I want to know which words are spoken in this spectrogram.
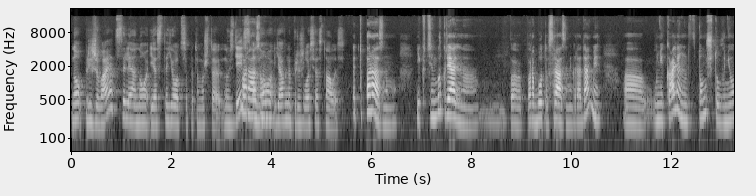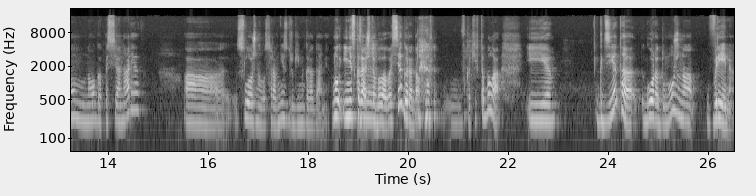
но приживается ли оно и остается, потому что, ну, здесь оно явно прижилось и осталось. Это по-разному. Екатеринбург реально, поработав с разными городами, а, уникален в том, что в нем много пассионариев, а, сложно его сравнить с другими городами. Ну, и не сказать, mm. что было во всех городах, но в, в каких-то была. И где-то городу нужно время,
